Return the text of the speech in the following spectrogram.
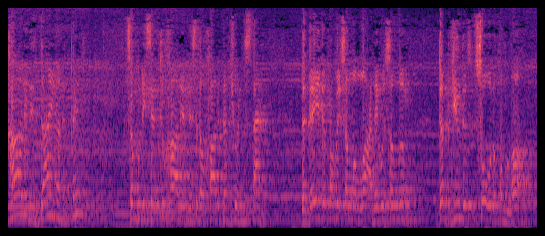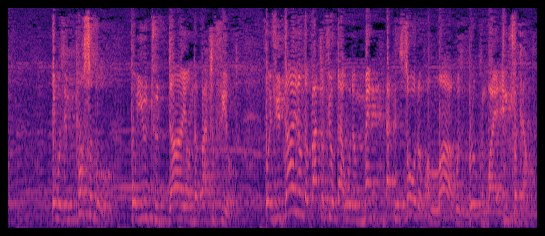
Khalid is dying on his bed. Somebody said to Khalid, they said, oh Khalid, don't you understand? The day the Prophet ﷺ you the sword of Allah, it was impossible for you to die on the battlefield. For if you died on the battlefield, that would have meant that the sword of Allah was broken by an infidel.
